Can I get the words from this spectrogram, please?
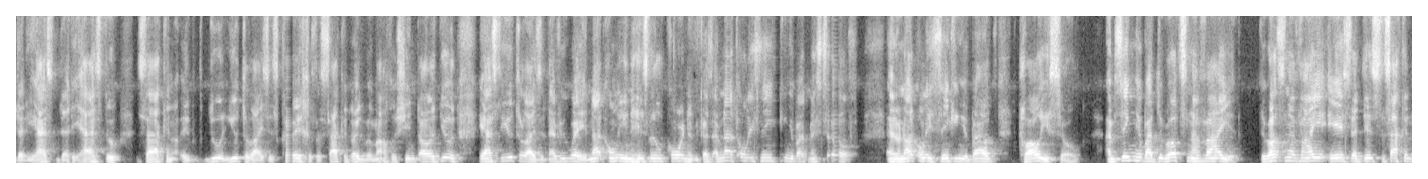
that he has that he has to sakin uh, do utilize his koiches the he has to utilize it in every way not only in his little corner because I'm not only thinking about myself and I'm not only thinking about Klal Yisrael I'm thinking about the Rotzen Havaya the Rotzen Havaya is that this the sakin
